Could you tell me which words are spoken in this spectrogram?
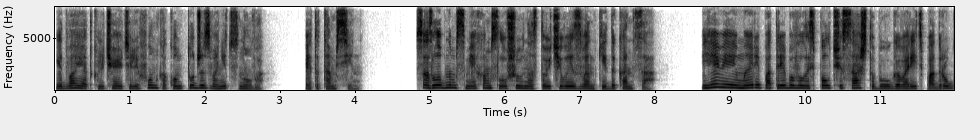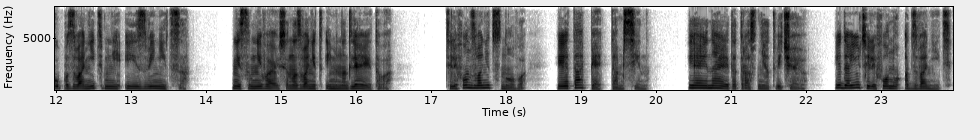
Едва я отключаю телефон, как он тут же звонит снова. Это Тамсин. Со злобным смехом слушаю настойчивые звонки до конца. Еве и Мэри потребовалось полчаса, чтобы уговорить подругу позвонить мне и извиниться. Не сомневаюсь, она звонит именно для этого. Телефон звонит снова, и это опять Тамсин. Я и на этот раз не отвечаю, и даю телефону отзвонить.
